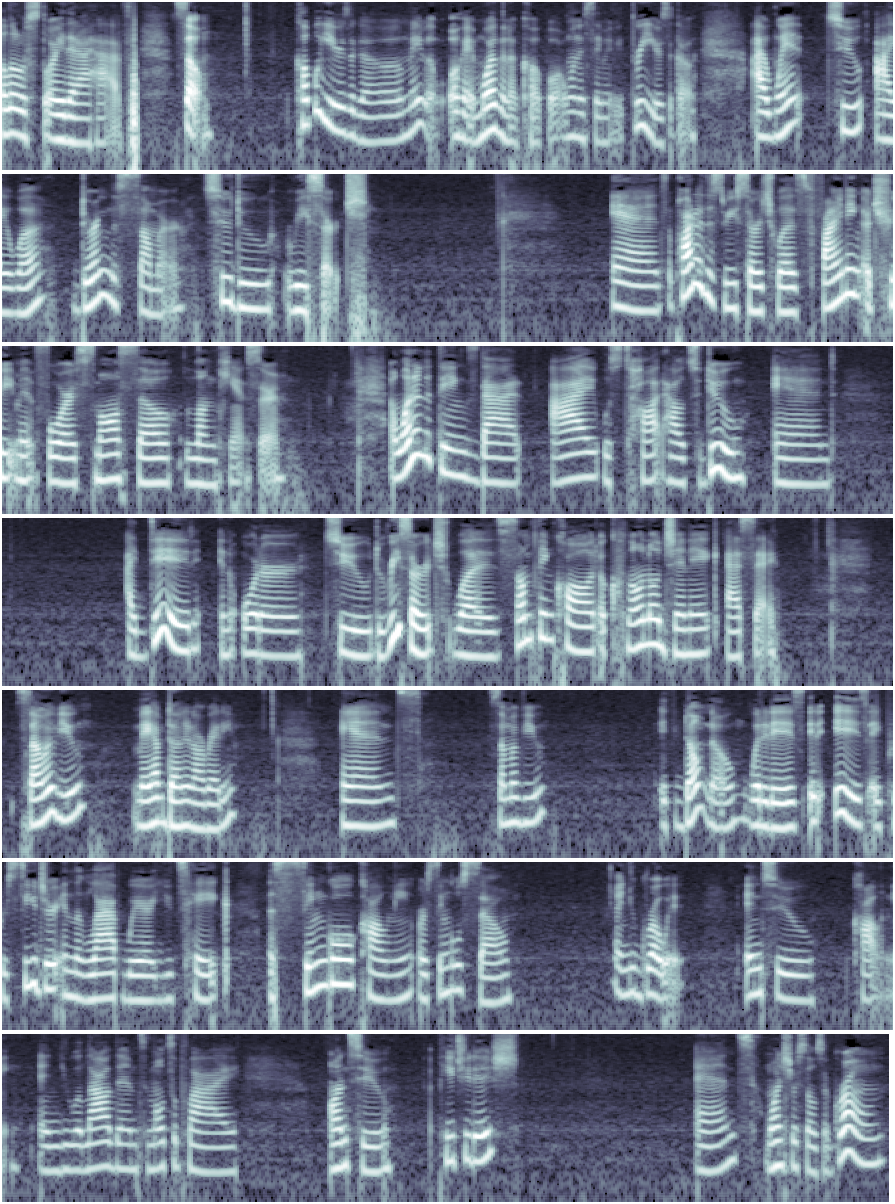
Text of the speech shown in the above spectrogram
a little story that I have. So, a couple years ago, maybe okay, more than a couple. I want to say maybe 3 years ago. I went to Iowa during the summer to do research. And a part of this research was finding a treatment for small cell lung cancer. And one of the things that I was taught how to do and I did in order to do research was something called a clonogenic assay. Some of you may have done it already, and some of you if you don't know what it is, it is a procedure in the lab where you take a single colony or single cell and you grow it into colony and you allow them to multiply onto a petri dish. And once your cells are grown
